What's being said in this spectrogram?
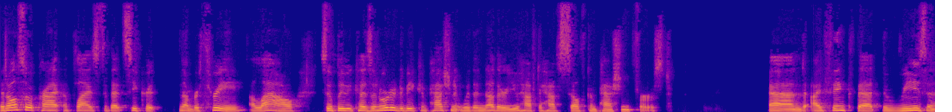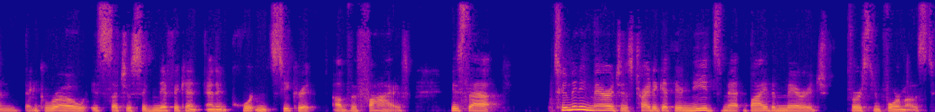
it also applies to that secret number three, allow, simply because in order to be compassionate with another, you have to have self compassion first. And I think that the reason that grow is such a significant and important secret of the five is that too many marriages try to get their needs met by the marriage first and foremost.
